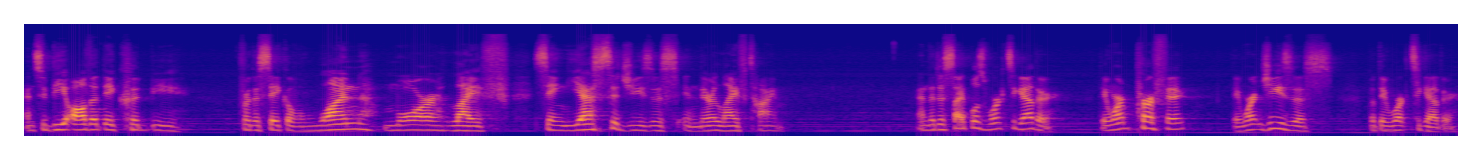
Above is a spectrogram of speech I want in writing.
and to be all that they could be for the sake of one more life, saying yes to Jesus in their lifetime. And the disciples worked together. They weren't perfect, they weren't Jesus, but they worked together.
